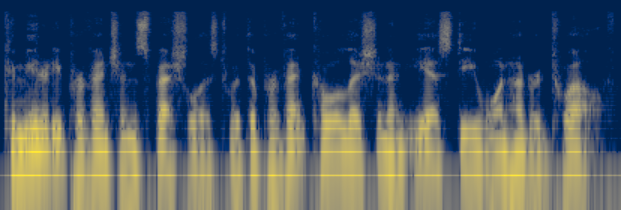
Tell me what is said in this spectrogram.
Community Prevention Specialist with the Prevent Coalition and ESD 112.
